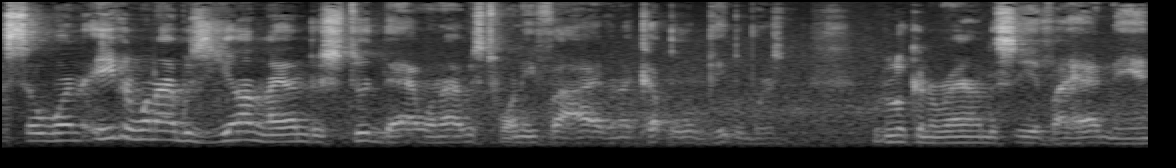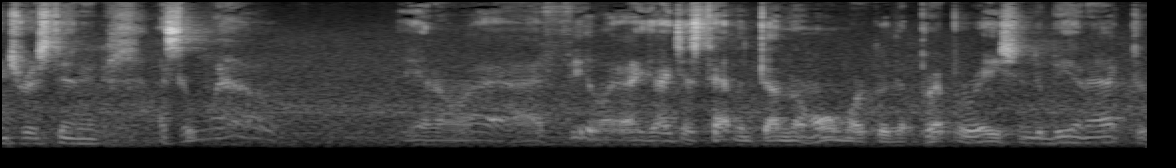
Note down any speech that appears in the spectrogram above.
so when even when I was young, I understood that. When I was 25, and a couple of people were, were looking around to see if I had any interest in it, I said, "Well, you know, I, I feel like I, I just haven't done the homework or the preparation to be an actor."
